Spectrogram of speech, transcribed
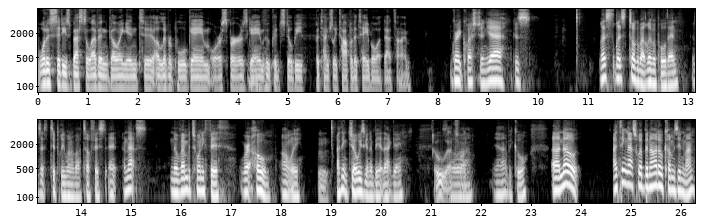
what is City's best 11 going into a Liverpool game or a Spurs game who could still be potentially top of the table at that time? Great question. Yeah, because let's let's talk about Liverpool then, because that's typically one of our toughest, and, and that's November twenty fifth. We're at home, aren't we? Mm. I think Joey's going to be at that game. Oh, that's So, fun. uh, yeah, that'd be cool. Uh, no, I think that's where Bernardo comes in, man.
